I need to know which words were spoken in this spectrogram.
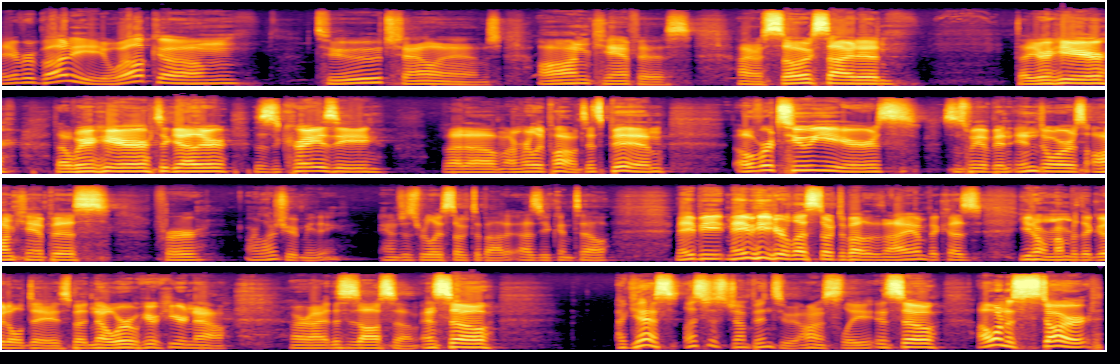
Hey, everybody, welcome to Challenge on campus. I am so excited that you're here, that we're here together. This is crazy, but um, I'm really pumped. It's been over two years since we have been indoors on campus for our large group meeting. And I'm just really stoked about it, as you can tell. Maybe, maybe you're less stoked about it than I am because you don't remember the good old days, but no, we're, we're here now. All right, this is awesome. And so, I guess let's just jump into it, honestly. And so I want to start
